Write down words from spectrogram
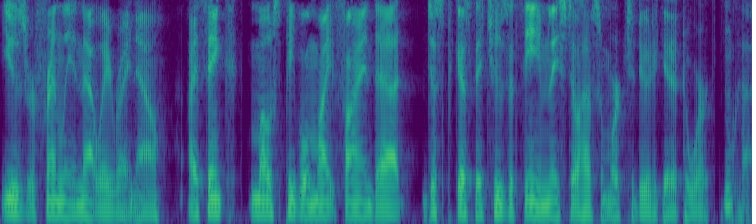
user friendly in that way right now. I think most people might find that just because they choose a theme, they still have some work to do to get it to work. Okay.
